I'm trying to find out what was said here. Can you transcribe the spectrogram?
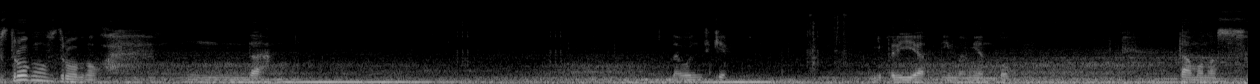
Вздрогнул, вздрогнул. М, Да. Довольно-таки неприятный момент был. Там у нас...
